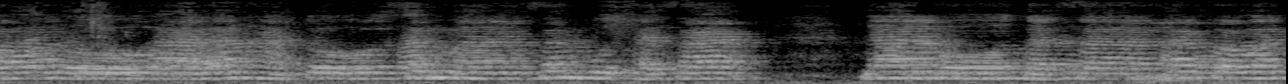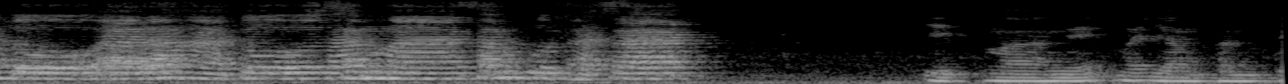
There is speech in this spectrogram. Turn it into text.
วะโต อะระหะโต สัมมาสัมพุทธัสสะนะโมตัสสะภะคะวะโต อะระหะโต สัมมาสัมพุทธัสสะ อิมานิมะยังพันเต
